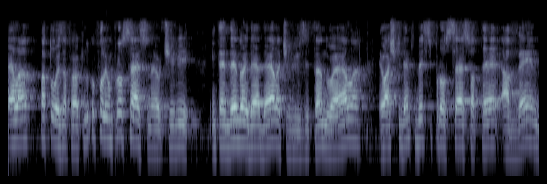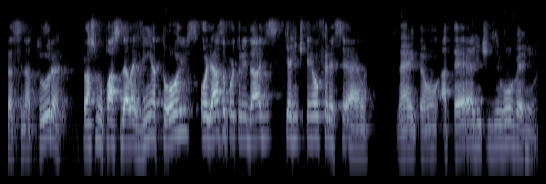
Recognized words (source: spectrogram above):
ela para Torres, Foi aquilo que eu falei, um processo, né? Eu tive entendendo a ideia dela, tive visitando ela. Eu acho que dentro desse processo até a venda, a assinatura, próximo passo dela é vir a Torres, olhar as oportunidades que a gente tem a oferecer a ela. Né? Então, até a gente desenvolver. Boa.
